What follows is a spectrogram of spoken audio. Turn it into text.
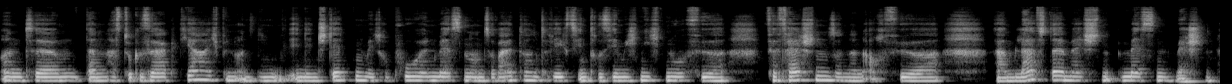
Und ähm, dann hast du gesagt, ja, ich bin in, in, den Städten, Metropolen, Messen und so weiter unterwegs. Ich interessiere mich nicht nur für, für Fashion, sondern auch für ähm, Lifestyle-Messen, Messen,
